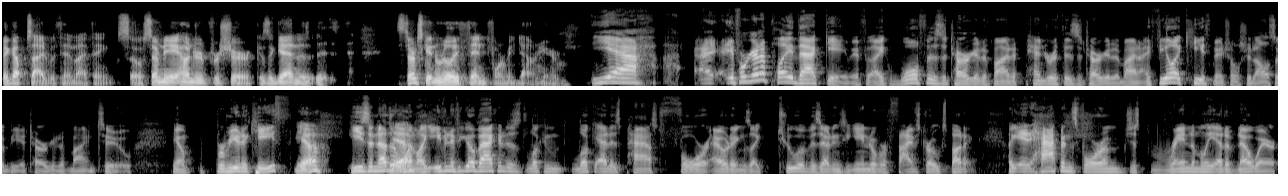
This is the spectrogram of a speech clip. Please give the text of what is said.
big upside with him, I think. So 7,800 for sure. Because again, it starts getting really thin for me down here. Yeah, I, if we're gonna play that game, if like Wolff is a target of mine, if Pendrith is a target of mine, I feel like Keith Mitchell should also be a target of mine too. You know, Bermuda Keith. Yeah, he's another yeah. one. Like even if you go back and just look and look at his past four outings, like two of his outings, he gained over five strokes putting. Like it happens for him just randomly out of nowhere.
